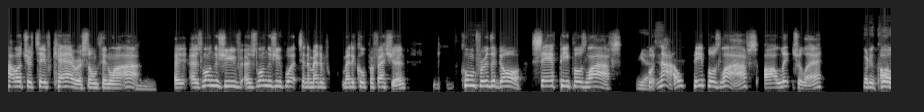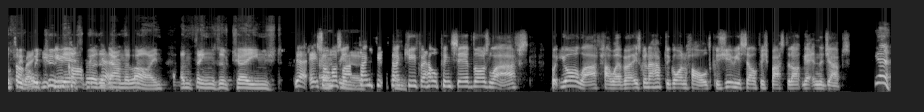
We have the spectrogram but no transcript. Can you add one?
palliative care or something like that, Mm. as long as you've as long as you've worked in a med- medical profession, come through the door, save people's lives. Yes. But now people's lives are literally. but of Oh, course, we're, sorry, we're two you years further down the line, and things have changed. Yeah, it's Uh, almost you like know, thank you, thank you for helping save those lives. But your life, however, is going to have to go on hold because you, you selfish bastard, aren't getting the jabs. Yeah,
